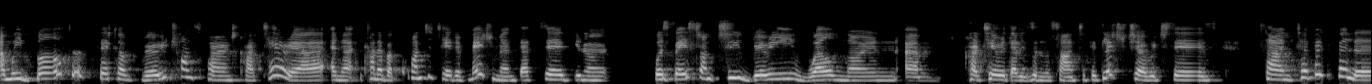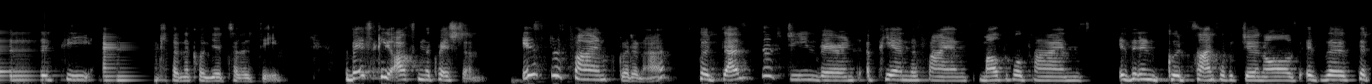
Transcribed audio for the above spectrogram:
And we built a set of very transparent criteria and a kind of a quantitative measurement that said, you know, was based on two very well-known um, criteria that is in the scientific literature, which says scientific validity and clinical utility. So basically asking the question, is the science good enough? So does this gene variant appear in the science multiple times? Is it in good scientific journals? Is the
